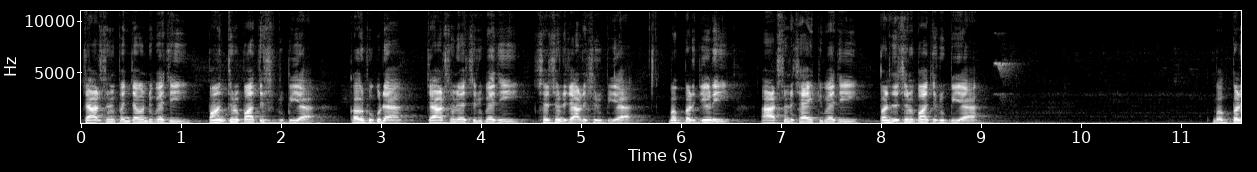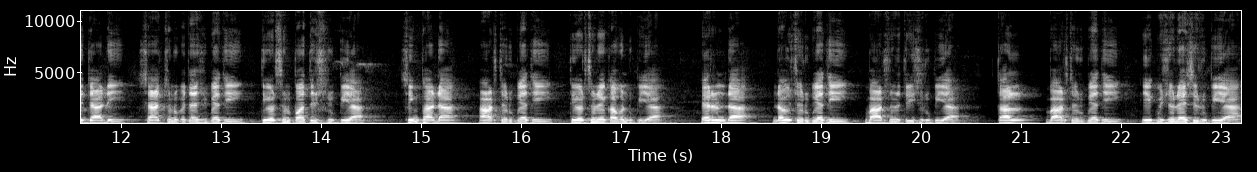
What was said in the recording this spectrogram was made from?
ચારસો પંચાવન રૂપિયાથી પાંચસો પાંત્રીસ રૂપિયા ઘઉં ટુકડા ચારસો એંસી રૂપિયાથી છસો ચાલીસ રૂપિયા બબ્બર ઝીણી આઠસો સાઠ રૂપિયાથી પંદરસો પાંચ રૂપિયા બબ્બર જાડી સાતસો પચાસ રૂપિયાથી તેરસો પાંત્રીસ રૂપિયા સિંગફાડા આઠસો રૂપિયાથી તેરસો એકાવન રૂપિયા એરંડા નવસો રૂપિયાથી બારસો ત્રીસ રૂપિયા તલ બારસો રૂપિયાથી એકવીસો એંસી રૂપિયા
